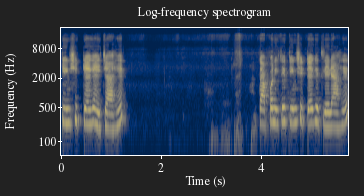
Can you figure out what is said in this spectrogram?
तीन शिट्ट्या घ्यायच्या आहेत. तर आपण इथे तीन शिट्ट्या घेतलेल्या आहेत.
